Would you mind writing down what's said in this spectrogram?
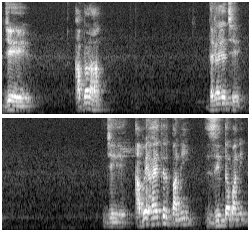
যে আপনারা দেখা গেছে যে আবে হায়াতের পানি, জিন্দা পানি,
